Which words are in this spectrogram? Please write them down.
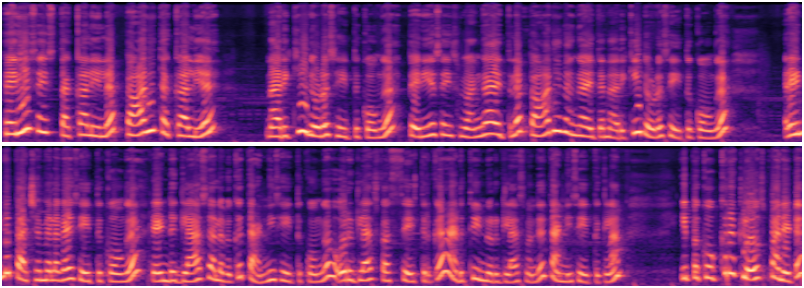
பெரிய சைஸ் தக்காளியில் பாதி தக்காளியை நறுக்கி இதோட சேர்த்துக்கோங்க. பெரிய சைஸ் வெங்காயத்தில் பாதி வெங்காயத்தை நறுக்கி இதோட சேர்த்துக்கோங்க. ரெண்டு பச்சை மிளகாய் சேர்த்துக்கோங்க. ரெண்டு கிளாஸ் அளவுக்கு தண்ணி சேர்த்துக்கோங்க. ஒரு கிளாஸ் ஃபஸ்ட் சேர்த்துருக்கேன். அடுத்து இன்னொரு கிளாஸ் வந்து தண்ணி சேர்த்துக்கலாம். இப்போ குக்கரை க்ளோஸ் பண்ணிவிட்டு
